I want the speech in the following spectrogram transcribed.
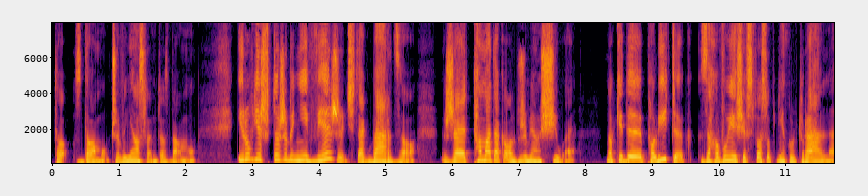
to z domu, czy wyniosłem to z domu. I również w to, żeby nie wierzyć tak bardzo, że to ma taką olbrzymią siłę. No, kiedy polityk zachowuje się w sposób niekulturalny,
